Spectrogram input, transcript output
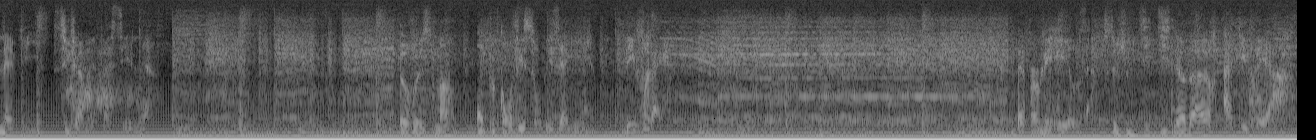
La vie, c'est jamais facile. Heureusement, on peut compter sur des amis. Des vrais. Beverly Hills, ce jeudi 19h à TVA.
